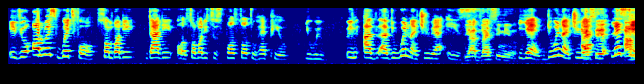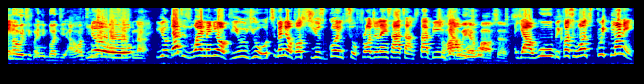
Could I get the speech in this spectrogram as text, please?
if you always wait for somebody daddy or somebody to sponsor to help you you will in at, at the way nigeria is You're advising me. oh. yeah the way nigeria I say listen I'm not waiting for anybody. I want to work myself no now. you that is why many of you youth many of us use go into fraudulent art and start being so how do we help yahoo ourselves yahoo because you want quick money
